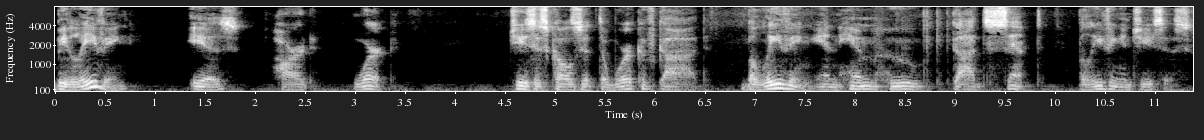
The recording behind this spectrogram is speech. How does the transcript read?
believing is hard work. Jesus calls it the work of God, believing in Him who God sent, believing in Jesus.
